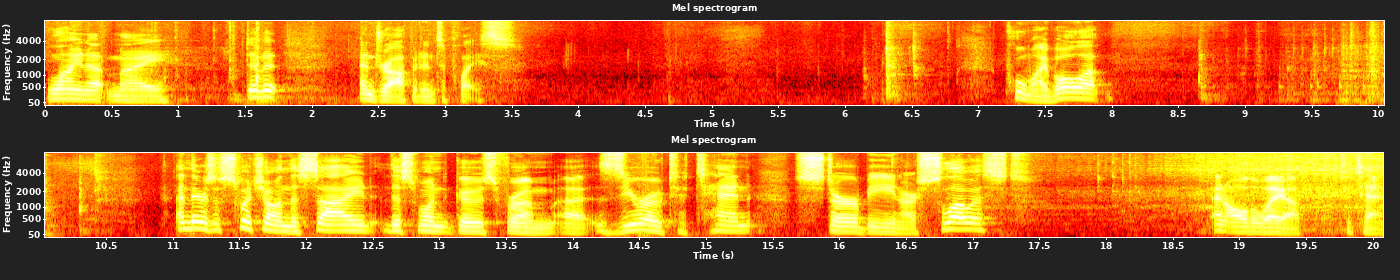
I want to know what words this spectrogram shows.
Line up my divot and drop it into place. Pull my bowl up. And there's a switch on the side. This one goes from uh, 0 to 10, stir being our slowest, and all the way up to 10.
